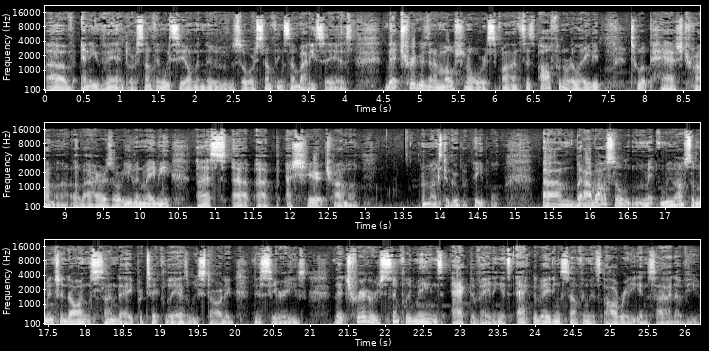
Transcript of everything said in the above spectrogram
of an event or something we see on the news or something somebody says that triggers an emotional response is often related to a past trauma of ours or even maybe us uh, a, a shared trauma amongst a group of people. Um, but I've also we also mentioned on Sunday, particularly as we started this series, that trigger simply means activating. It's activating something that's already inside of you.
